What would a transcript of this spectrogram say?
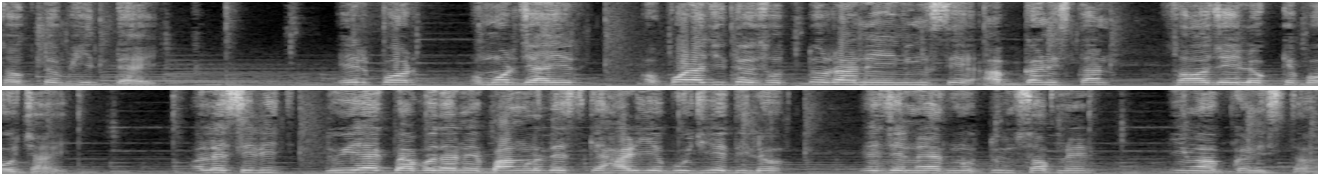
শক্ত ভিত দেয়। এরপর ওমর জায়ের অপরাজিত সত্তর রানের ইনিংসে আফগানিস্তান সহজেই লক্ষ্যে পৌঁছায়। ফলে সিরিজ দুই এক ব্যবধানে বাংলাদেশকে হারিয়ে বুঝিয়ে দিল এ যেন এক নতুন স্বপ্নের টিম আফগানিস্তান।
